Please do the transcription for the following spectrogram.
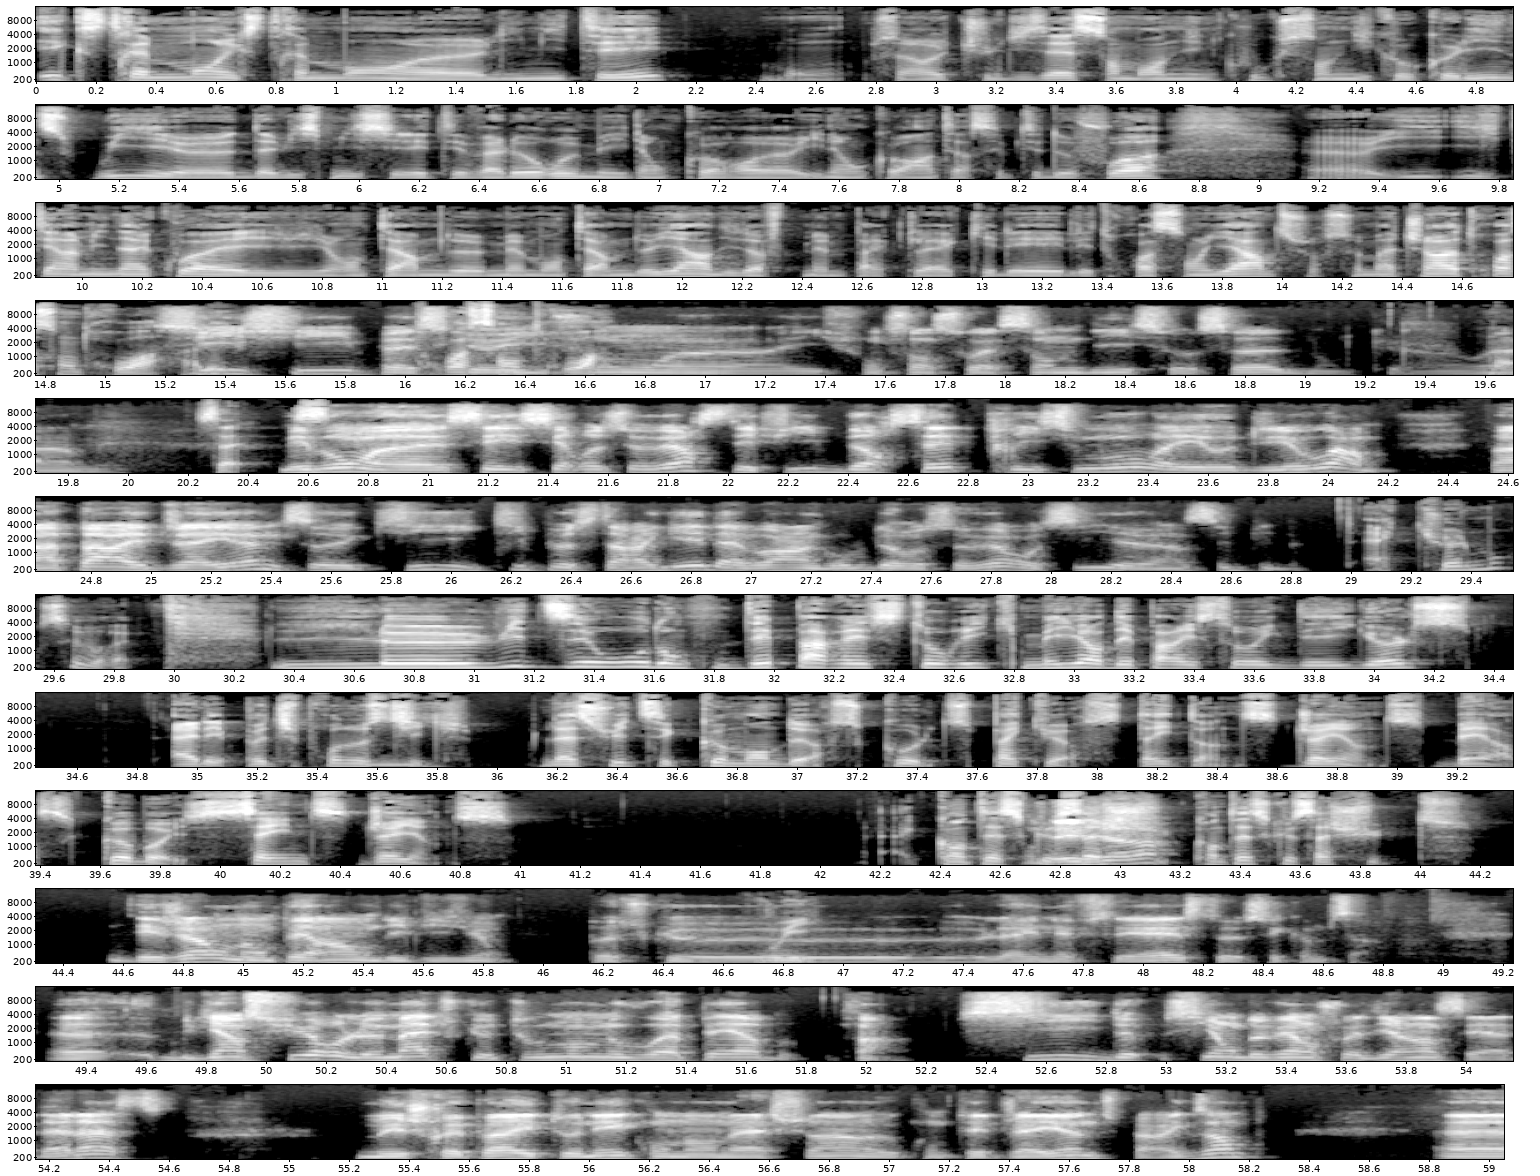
extrêmement extrêmement limitée. Bon, c'est vrai que tu le disais, sans Brandon Cook, sans Nico Collins, oui, Davis Smith, il était valeureux, mais il est encore, il est encore intercepté deux fois. Il, il termine à quoi en termes de, même en termes de yards, ils doivent même pas claquer les, les 300 yards sur ce match. Ah, 303. Si, allez. si, parce qu'ils 303. font, ils font 170 au sol. Donc, voilà, mais... Ça- mais bon, euh, ces, ces receveurs, c'était Philippe Dorset, Chris Moore et O.J. Howard. Enfin, à part les Giants, euh, qui, qui peut se targuer d'avoir un groupe de receveurs aussi euh, insipide Actuellement, c'est vrai. Le 8-0, donc départ historique, meilleur départ historique des Eagles. Allez, petit pronostic. La suite, c'est Commanders, Colts, Packers, Titans, Giants, Bears, Cowboys, Saints, Giants. Quand est-ce que, Déjà- ça, chu- quand est-ce que ça chute? Déjà, on en paiera en division, parce que Oui. la NFC Est, c'est comme ça. Euh, bien sûr, le match que tout le monde nous voit perdre, enfin, si, de- si on devait en choisir un, c'est à Dallas, mais je serais pas étonné qu'on en lâche un euh, contre les Giants, par exemple.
